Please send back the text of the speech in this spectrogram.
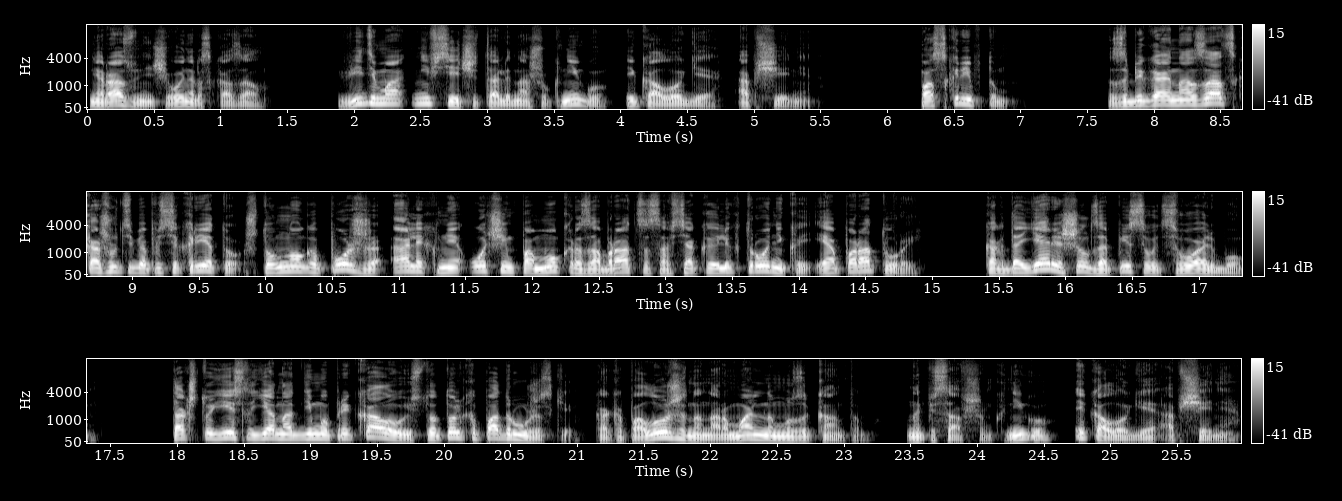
ни разу ничего не рассказал. Видимо, не все читали нашу книгу «Экология общения». По скриптум. Забегая назад, скажу тебе по секрету, что много позже Алик мне очень помог разобраться со всякой электроникой и аппаратурой, когда я решил записывать свой альбом. Так что если я над ним и прикалываюсь, то только по-дружески, как и положено нормальным музыкантам, написавшим книгу «Экология общения».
